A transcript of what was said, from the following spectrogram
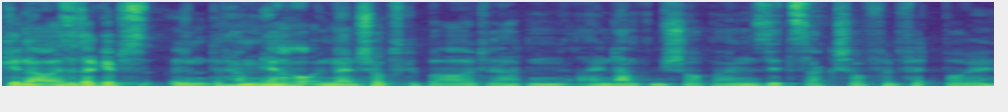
genau, also da gibt's, dann haben mehrere Online-Shops gebaut. Wir hatten einen Lampenshop, einen Sitzsack-Shop von Fatboy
